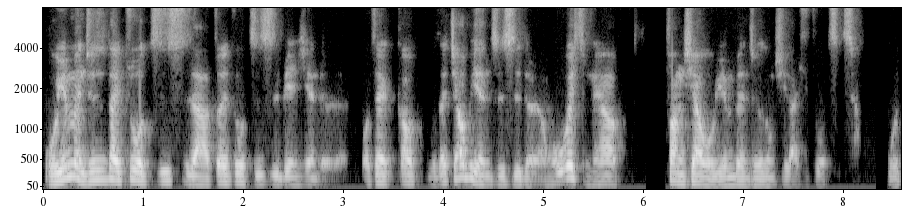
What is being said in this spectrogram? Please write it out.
我原本就是在做知识啊，在做知识变现的人，我在告我在教别人知识的人，我为什么要放下我原本这个东西来去做职场？我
